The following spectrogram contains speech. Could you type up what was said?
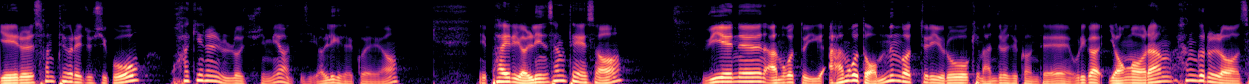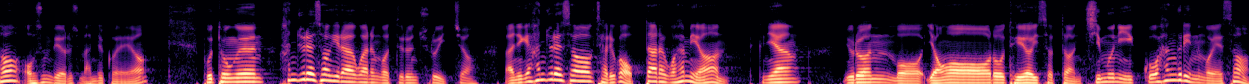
얘를 선택을 해주시고 확인을 눌러주시면 이제 열리게 될 거예요. 이 파일이 열린 상태에서 위에는 아무것도 이게 아무것도 없는 것들이 이렇게 만들어질 건데 우리가 영어랑 한글을 넣어서 어순배열을 좀 만들 거예요. 보통은 한 줄 해석이라고 하는 것들은 주로 있죠. 만약에 한 줄 해석 자료가 없다라고 하면 그냥 이런 뭐 영어로 되어 있었던 지문이 있고 한글이 있는 거에서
